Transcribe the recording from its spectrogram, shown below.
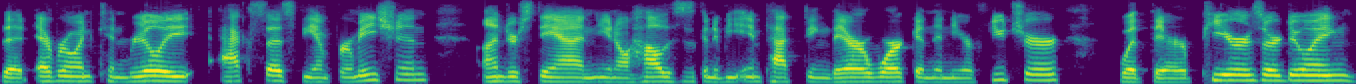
that everyone can really access the information, understand, you know, how this is going to be impacting their work in the near future, what their peers are doing.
